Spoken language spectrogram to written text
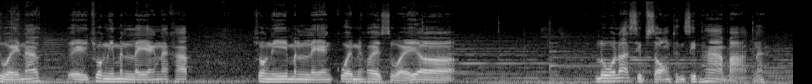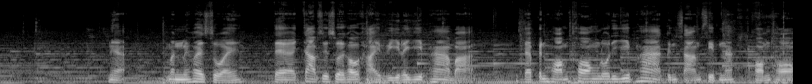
สวยนะเออช่วงนี้มันแรงนะครับ ช่วงนี้มันแรงกล้วยไม่ค่อยสวยเออโลละ 12ถึง15 บาทนะ เนี่ยมันไม่ค่อยสวย แต่เจ้าสวยๆเขาขายหวีละ 25 บาท แต่เป็นหอมทองโลละ25ถึง30 นะ หอมทอง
